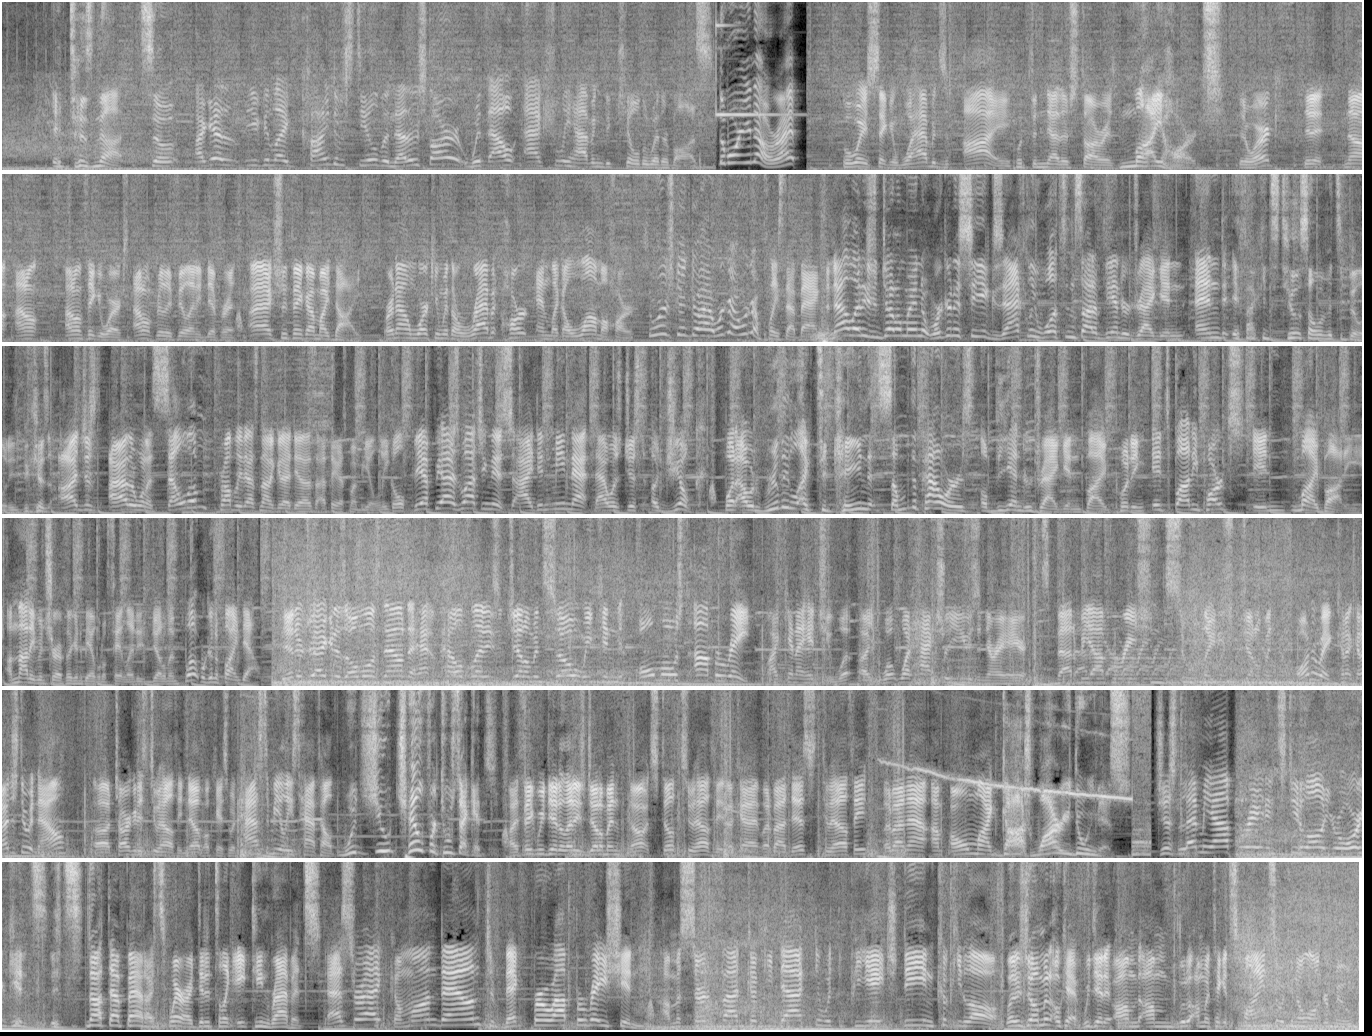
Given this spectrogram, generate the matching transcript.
It does not. So I guess you can like kind of steal the Nether Star without actually having to kill the Wither Boss. The more you know, right? But wait a second, what happens if I put the Nether Star as my heart? Did it work? Did it? No, I don't. I don't think it works. I don't really feel any different. I actually think I might die. Right now, I'm working with a rabbit heart and like a llama heart. So we're just gonna go ahead. We're gonna, we're gonna place that back. And now, ladies and gentlemen, we're gonna see exactly what's inside of the Ender Dragon and if I can steal some of its abilities because I just, I either want to sell them. Probably that's not a good idea. I think that might be illegal. The FBI is watching this. I didn't mean that. That was just a joke. But I would really like to gain some of the powers of the Ender Dragon by putting its body parts in my body. I'm not even sure if they're gonna be able to fit, ladies and gentlemen, but we're gonna find out. The Ender Dragon is almost down to half health, ladies and gentlemen, so we can almost operate. Why can't I hit you? What uh, what what hacks are you using right here? It's about to be operation soon, ladies and gentlemen. Oh, no, wait, can I, can I just do it now? Uh, target is too healthy. Nope. Okay, so it has to be at least half health. Would you chill for two seconds? I think we did it, ladies and gentlemen. No, it's still too healthy. Okay, what about this? Too healthy? What about now? Um, oh my gosh, why are you doing this? Just let me operate and steal all your organs. It's not that bad, I swear. I did it to like 18 rabbits. That's right. Come on down to Beckbro Operation. I'm a certified cookie doctor with a PhD in cookie law. Ladies and gentlemen, okay, we did it. Um, I'm, I'm gonna take its spine so it can no longer move.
